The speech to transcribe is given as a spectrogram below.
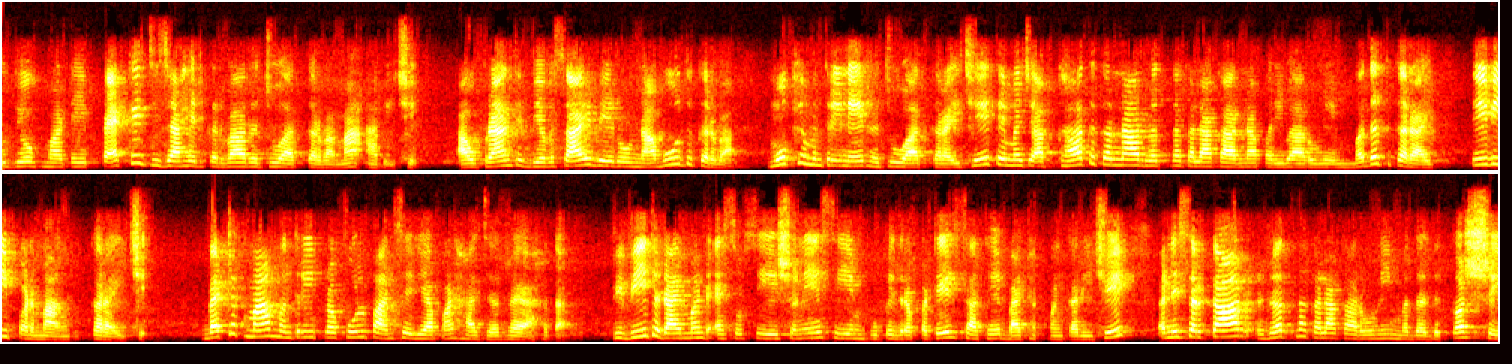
ઉદ્યોગ માટે પેકેજ જાહેર કરવા રજૂઆત કરવામાં આવી છે. આ ઉપરાંત વ્યવસાય વેરો નાબૂદ કરવા મુખ્યમંત્રીને રજૂઆત કરાઈ છે તેમજ આપઘાત કરનાર રત્ન કલાકારના પરિવારોને મદદ કરાય તેવી પણ માંગ કરાઈ છે. બેઠકમાં મંત્રી પ્રફુલ પાનસેરિયા પણ હાજર રહ્યા હતા. વિવિધ ડાયમંડ એસોસિએશને સીએમ ભૂપેન્દ્ર પટેલ સાથે બેઠક પણ કરી છે અને સરકાર રત્ન કલાકારોની મદદ કરશે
